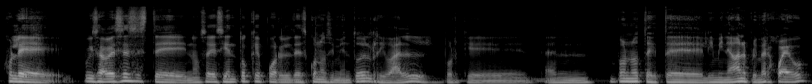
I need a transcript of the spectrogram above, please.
jole, pues a veces, este, no sé, siento que por el desconocimiento del rival, porque, en- bueno, te, te eliminaban el primer juego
